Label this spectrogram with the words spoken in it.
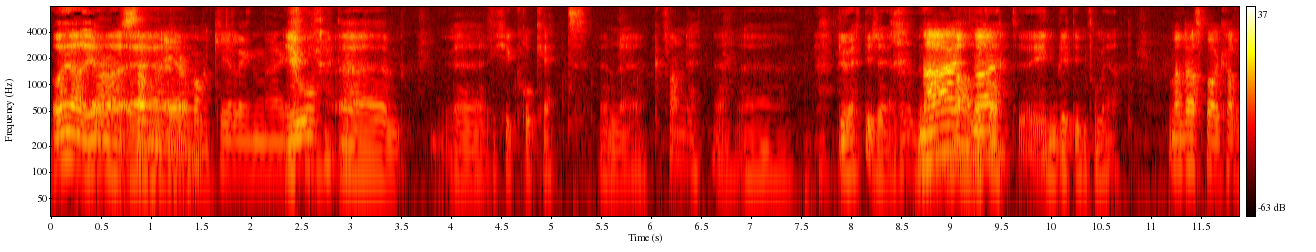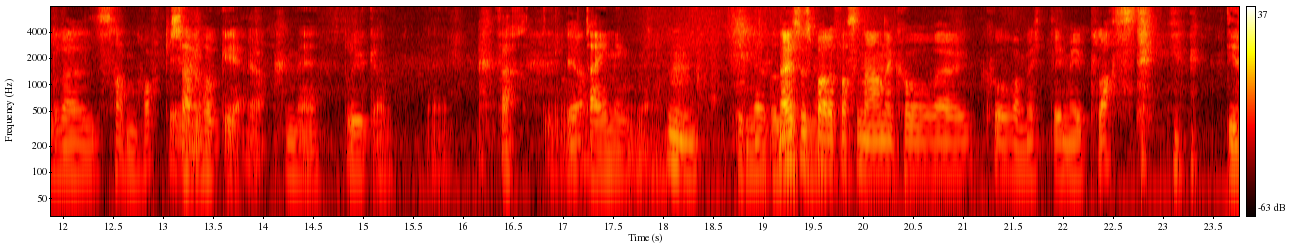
Oh, ja, ja. Sand eh, airhockey-lignende Jo. Eh, eh, ikke krokett, men eh, hva faen det heter eh, Du vet ikke? Det, Nei, Jeg har aldri fått blitt informert. Men la oss bare kalle det sandhockey. Sandhockey, ja. Ja. Med bruk av eh, fart og Ja. timing. Med Mm. Nei, jeg syns bare det er fascinerende hvor, eh, hvor vanvittig mye plast De,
